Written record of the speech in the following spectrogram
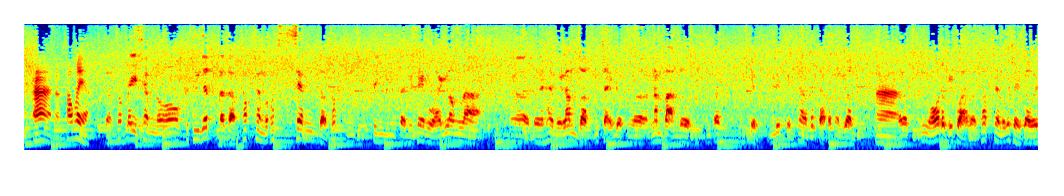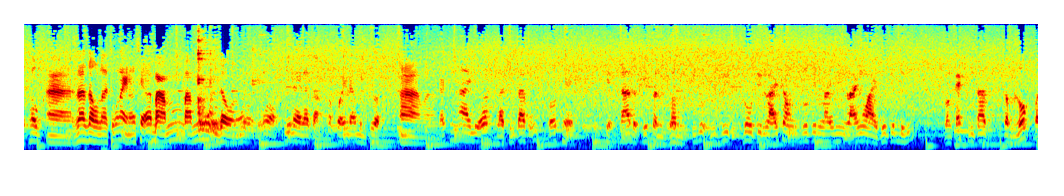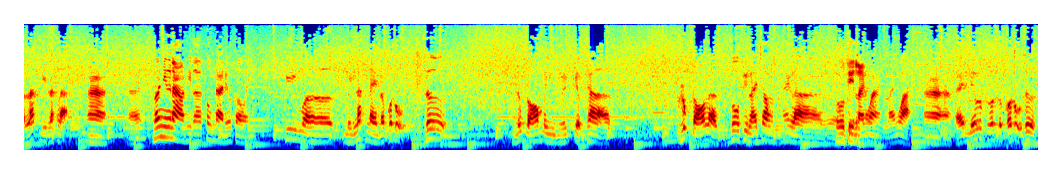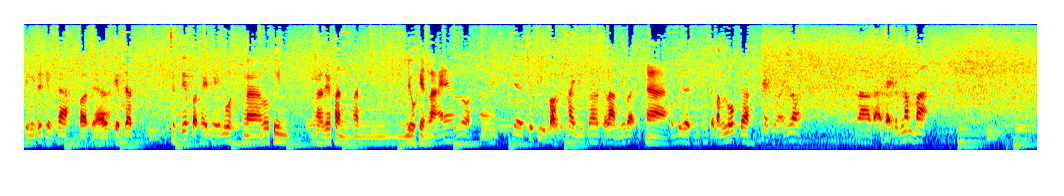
à, giảm sóc đây à? giảm sóc đây xem nó cái thứ nhất là giảm sóc xem nó có xem giảm sóc tình tại vì xe của anh Long là ờ, đời 215 giờ cũng chạy được uh, 5 vạn rồi thì chúng ta kiểm nên kiểm tra tất cả các phần gần À, đó là cũng ngó được cái quả giảm sóc xem nó có chảy dầu hay không à ra dầu là chỗ này nó sẽ bám bám bụi dầu đúng đúng không? đúng rồi. như này là giảm sóc của anh đang bình thường À, vâng. cái thứ hai nữa là chúng ta cũng có thể kiểm tra được cái phần gầm ví dụ như rô tin lái trong rô tin lái, lái ngoài rô tin đứng bằng cách chúng ta cầm lốp và lắc đi lắc lại. À Đấy. nó như nào thì là không đạt yêu cầu anh? Khi mà mình lắc này nó có độ dơ lúc đó mình mới kiểm tra là lúc đó là rô tin lái trong hay là Rô tin lái ngoài. lái ngoài. À. Đấy nếu có, có độ dơ thì mình sẽ kiểm tra và sẽ À. kiểm tra trực tiếp và thay thế luôn. Là rotin là cái phần phần điều khiển lái đấy. Đúng rồi. Thì trước khi bảo dưỡng phanh chúng ta sẽ làm như vậy. À. Còn bây giờ chúng ta sẽ bắn lốp ra. Xe của anh Long. Là đã chạy được 5 vạn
